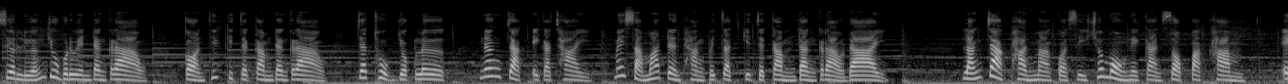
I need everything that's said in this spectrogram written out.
เสื้อเหลืองอยู่บริเวณดังกล่าว ก่อนที่กิจกรรมดังกล่าว จะถูกยกเลิก เนื่องจากเอกชัยไม่สามารถเดินทางไปจัดกิจกรรมดังกล่าวได้ หลังจากผ่านมากว่า 4 ชั่วโมงในการสอบปากคำเอ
